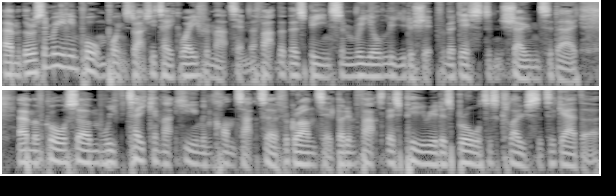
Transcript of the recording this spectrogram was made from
Um, there are some really important points to actually take away from that, Tim. The fact that there's been some real leadership from a distance shown today. Um, of course, um, we've taken that human contact uh, for granted, but in fact, this period has brought us closer together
